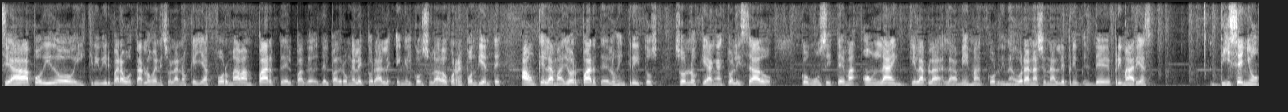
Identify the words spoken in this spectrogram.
se ha podido inscribir para votar los venezolanos que ya formaban parte del, padrón electoral en el consulado correspondiente, aunque la mayor parte de los inscritos son los que han actualizado con un sistema online que la, la misma Coordinadora Nacional de, de Primarias diseñó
